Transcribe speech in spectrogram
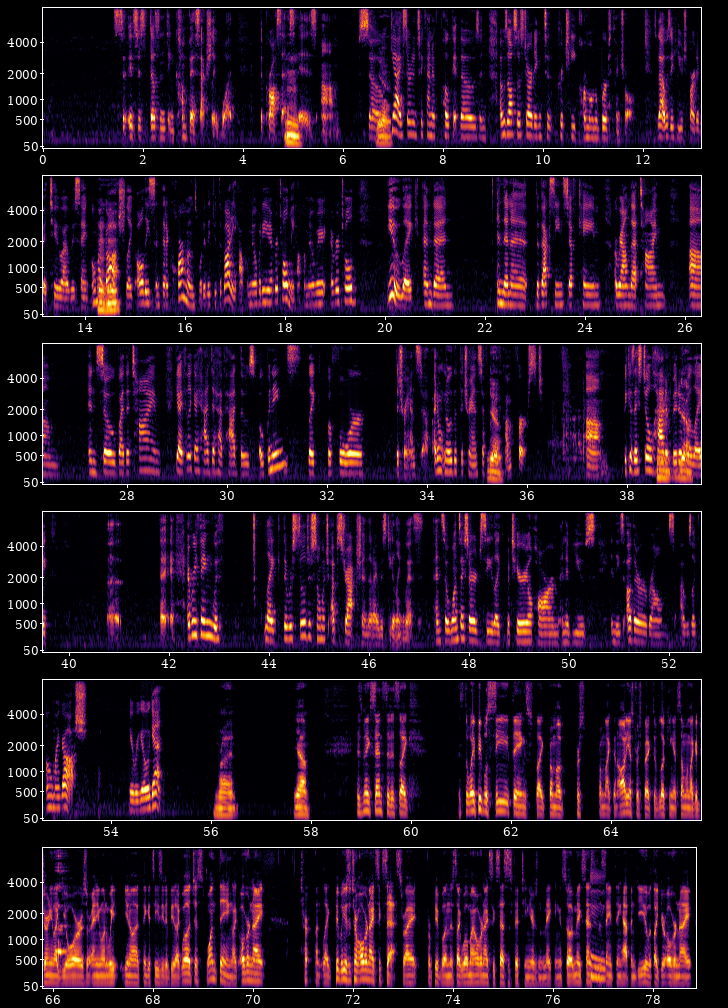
it just doesn't encompass actually what the process mm. is um, so yeah. yeah. I started to kind of poke at those, and I was also starting to critique hormonal birth control. So that was a huge part of it too. I was saying, oh my mm-hmm. gosh, like all these synthetic hormones, what do they do to the body? How come nobody ever told me? How come nobody ever told you? Like, and then, and then uh, the vaccine stuff came around that time. Um, and so by the time, yeah, I feel like I had to have had those openings like before the trans stuff. I don't know that the trans stuff could yeah. have come first, um, because I still had mm, a bit of a like uh, everything with like there was still just so much abstraction that I was dealing with, and so once I started to see like material harm and abuse in these other realms, I was like, oh my gosh, here we go again. Right. Yeah. It makes sense that it's like it's the way people see things like from a from like an audience perspective, looking at someone like a journey like yours or anyone we, you know, I think it's easy to be like, well, it's just one thing, like overnight, ter- like people use the term overnight success, right? For people, and it's like, well, my overnight success is 15 years in the making, and so it makes sense mm. that the mm. same thing happened to you with like your overnight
